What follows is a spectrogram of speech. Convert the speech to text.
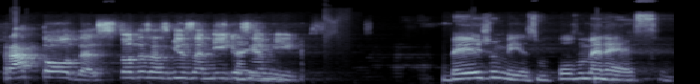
para todas, todas as minhas amigas Aí. e amigos. Beijo mesmo, o povo merece.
